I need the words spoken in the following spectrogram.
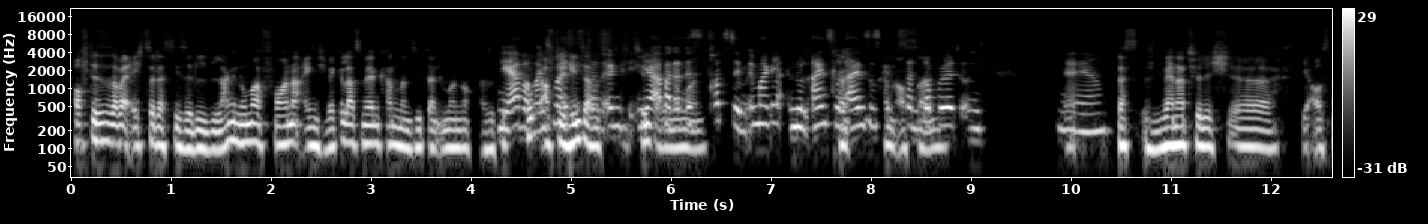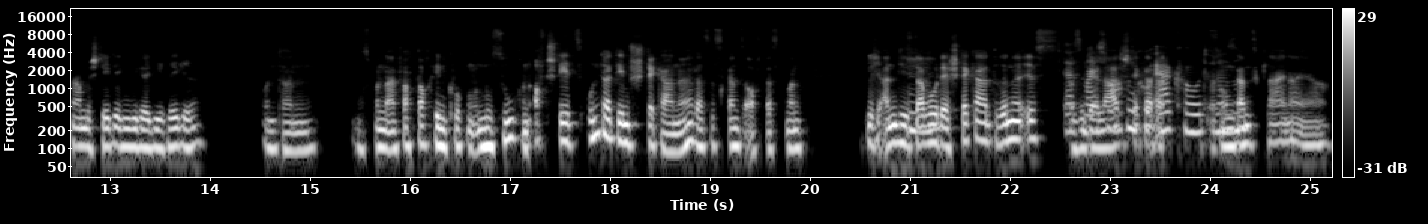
Oft ist es aber echt so, dass diese lange Nummer vorne eigentlich weggelassen werden kann. Man sieht dann immer noch, also ja, aber manchmal ist es dann irgendwie, ja, aber dann ist es trotzdem immer 01, 01, es gibt es dann doppelt und ja, ja. Das wäre natürlich äh, die Ausnahmen bestätigen wieder die Regel und dann muss man einfach doch hingucken und muss suchen. Oft steht es unter dem Stecker, ne? Das ist ganz oft, dass man wirklich an, die, mhm. da wo der Stecker drinne ist, das also der Ladestecker, QR-Code oder so. Ein ganz kleiner, ja.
